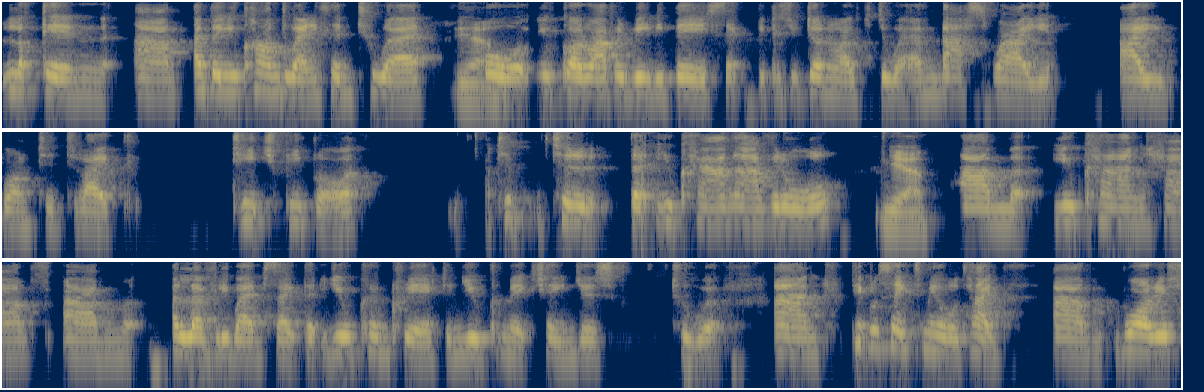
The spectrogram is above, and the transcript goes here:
looking um but you can't do anything to it yeah. or you've got to have it really basic because you don't know how to do it. And that's why i wanted to like teach people to to that you can have it all. Yeah. Um you can have um a lovely website that you can create and you can make changes to it. And people say to me all the time um what if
